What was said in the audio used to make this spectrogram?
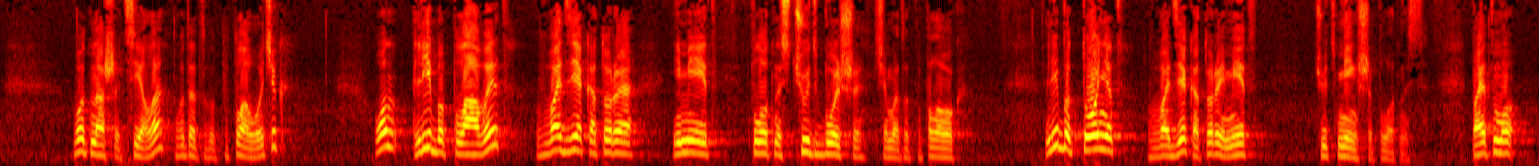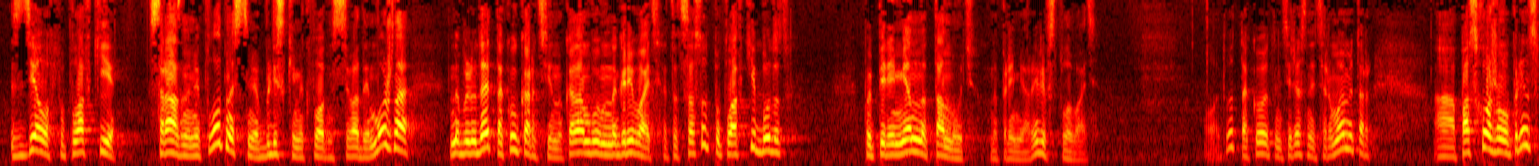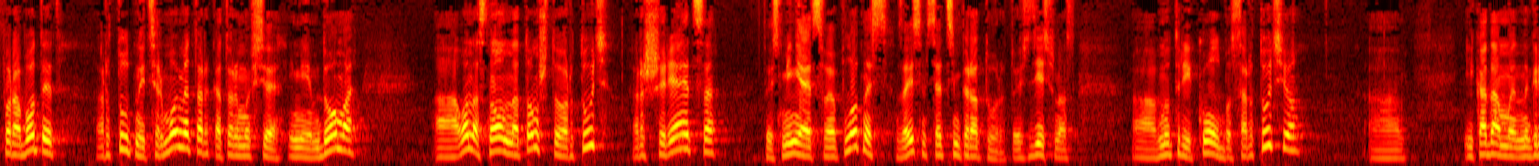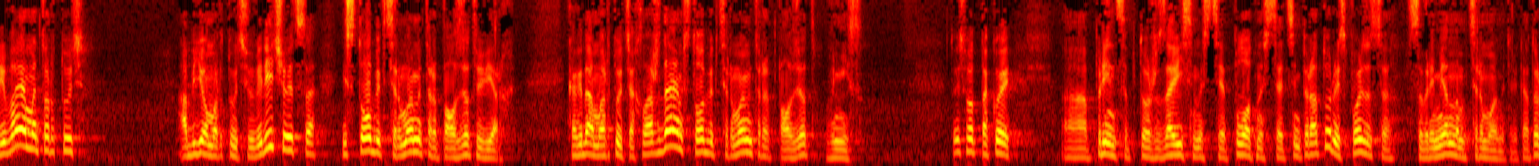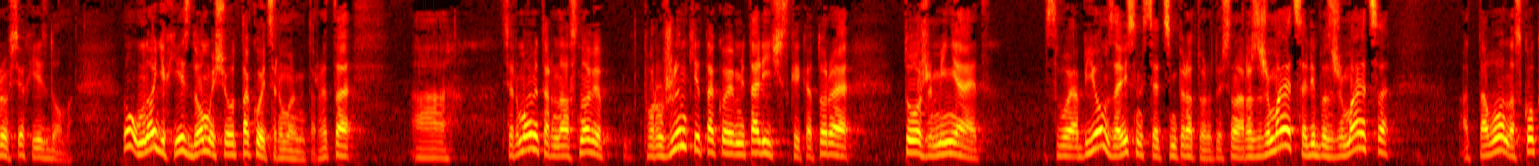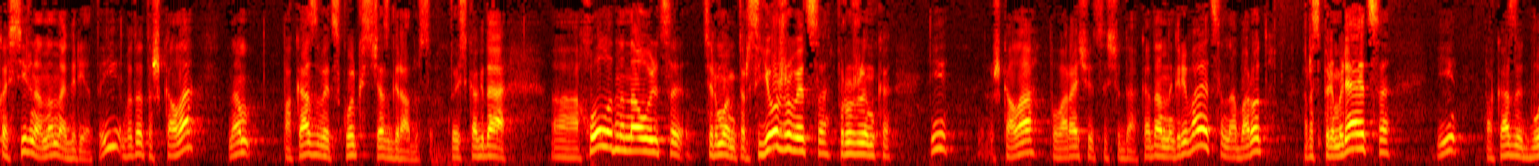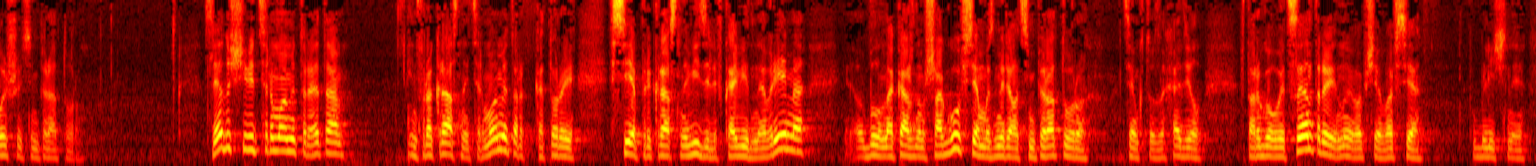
Вот наше тело, вот этот вот поплавочек, он либо плавает в воде, которая имеет плотность чуть больше, чем этот поплавок, либо тонет в воде, которая имеет чуть меньше плотность. Поэтому, сделав поплавки с разными плотностями, близкими к плотности воды, можно наблюдать такую картину. Когда мы будем нагревать этот сосуд, поплавки будут попеременно тонуть, например, или всплывать. Вот, вот такой вот интересный термометр. А, по схожему принципу работает ртутный термометр, который мы все имеем дома. А, он основан на том, что ртуть расширяется то есть меняет свою плотность в зависимости от температуры. То есть здесь у нас а, внутри колба с ртутью, А, и когда мы нагреваем эту ртуть, объем ртути увеличивается, и столбик термометра ползет вверх. Когда мы ртуть охлаждаем, столбик термометра ползет вниз. То есть вот такой э, принцип тоже зависимости плотности от температуры используется в современном термометре, который у всех есть дома. Ну, у многих есть дома еще вот такой термометр. Это э, термометр на основе пружинки такой металлической, которая тоже меняет свой объем в зависимости от температуры. То есть она разжимается, либо сжимается от того, насколько сильно она нагрета. И вот эта шкала нам показывает, сколько сейчас градусов. То есть когда э, холодно на улице, термометр съеживается, пружинка, и шкала поворачивается сюда. Когда нагревается, наоборот, распрямляется и показывает большую температуру. Следующий вид термометра – это инфракрасный термометр, который все прекрасно видели в ковидное время, был на каждом шагу, всем измерял температуру, тем, кто заходил в торговые центры, ну и вообще во все публичные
